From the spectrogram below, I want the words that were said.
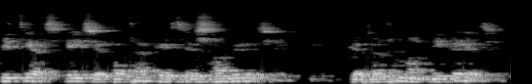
ઇતિહાસ કહે છે કથા કહે છે સાંભળે છે કે રથમાં નીકળે છે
